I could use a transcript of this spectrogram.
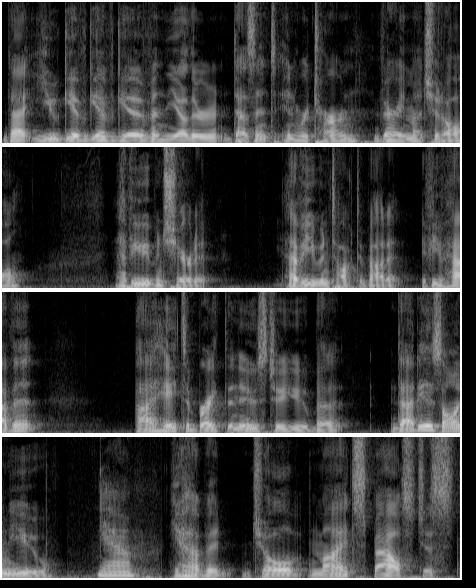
that you give, give, give, and the other doesn't in return very much at all? Have you even shared it? Have you even talked about it? If you haven't, I hate to break the news to you, but that is on you. Yeah. Yeah, but Joel, my spouse just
